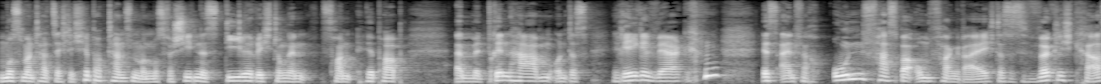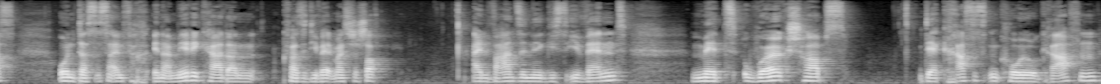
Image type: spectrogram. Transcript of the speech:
muss man tatsächlich Hip-Hop tanzen, man muss verschiedene Stilrichtungen von Hip-Hop mit drin haben und das Regelwerk ist einfach unfassbar umfangreich. Das ist wirklich krass und das ist einfach in Amerika dann quasi die Weltmeisterschaft ein wahnsinniges Event mit Workshops, der krassesten Choreografen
